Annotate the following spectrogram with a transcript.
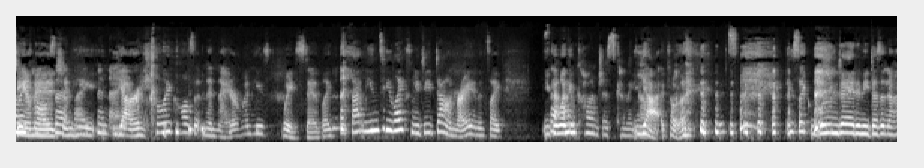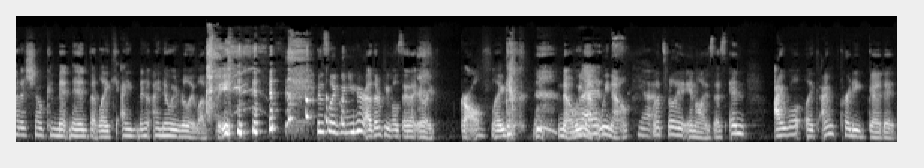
damaged and like he, midnight. yeah, or he only calls at midnight or when he's wasted. Like that means he likes me deep down, right? And it's like you that can look unconscious at, coming out. Yeah, totally. he's like wounded and he doesn't know how to show commitment, but like I I know he really loves me. it's like when you hear other people say that, you're like, girl, like no, we know, we know. Yeah. Let's really analyze this and I will like I'm pretty good at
